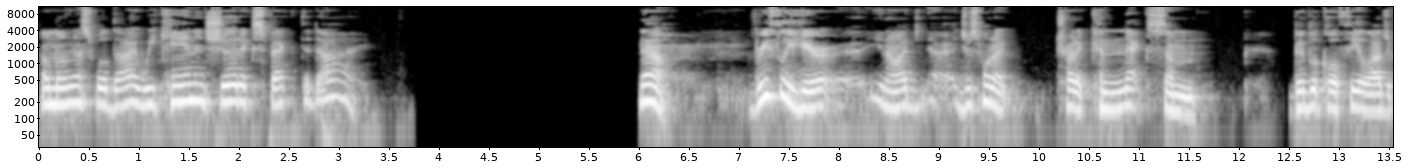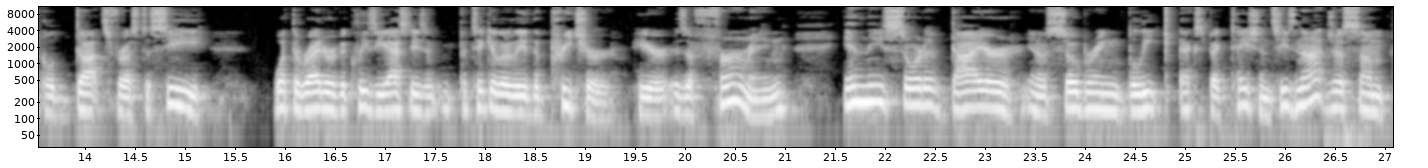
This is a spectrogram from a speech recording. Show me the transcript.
among us will die. We can and should expect to die. Now, briefly here, you know, I, I just want to try to connect some biblical theological dots for us to see what the writer of Ecclesiastes, and particularly the preacher here, is affirming in these sort of dire, you know, sobering, bleak expectations. He's not just some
